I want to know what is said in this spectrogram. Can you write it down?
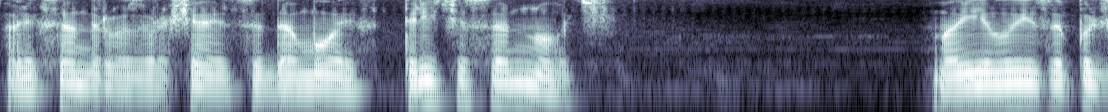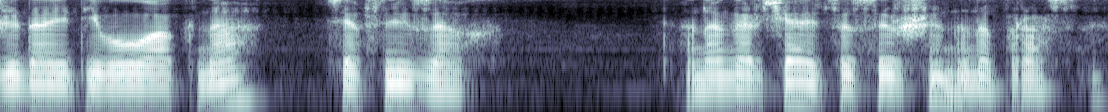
Александр возвращается домой в три часа ночи. Мария Луиза поджидает его у окна, вся в слезах. Она огорчается совершенно напрасно.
